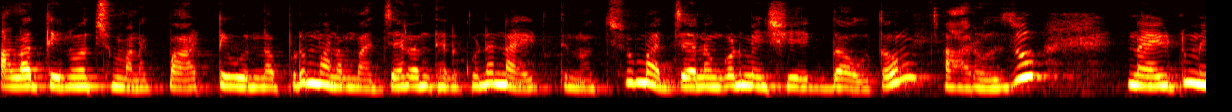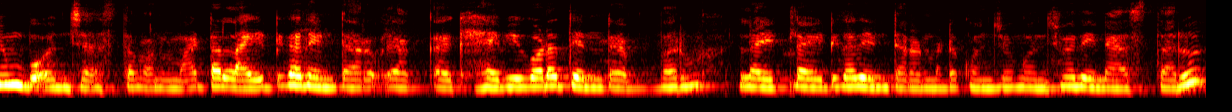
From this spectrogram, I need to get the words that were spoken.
అలా తినొచ్చు. మనకు పార్టీ ఉన్నప్పుడు మనం మధ్యాహ్నం తినకుండా నైట్ తినొచ్చు. మధ్యాహ్నం కూడా మేము షేక్ తాగుతాం ఆ రోజు నైట్ మేము భోజనం చేస్తాం అనమాట లైట్గా తింటారు. హెవీ కూడా తినరు ఎవ్వరు. లైట్ లైట్గా తింటారు అనమాట కొంచెం కొంచెం తినేస్తారు.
